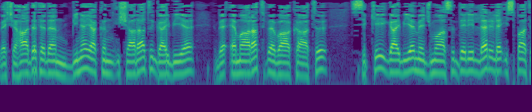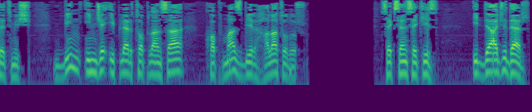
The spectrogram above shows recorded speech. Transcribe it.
ve şehadet eden bine yakın işaret-ı gaybiye ve emarat ve vakatı sikke-i gaybiye mecmuası deliller ile ispat etmiş. Bin ince ipler toplansa kopmaz bir halat olur. 88. İddiacı der,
